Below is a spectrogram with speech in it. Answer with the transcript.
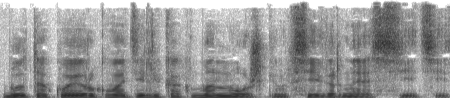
Был такой руководитель, как Маношкин в Северной Осетии.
